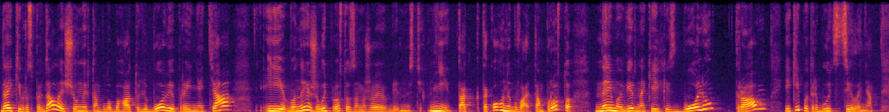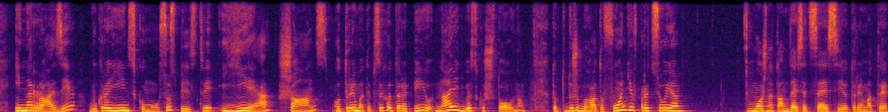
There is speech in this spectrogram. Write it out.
да, які б розповідали, що у них там було багато любові, прийняття, і вони живуть просто за межею бідності. Ні, так, такого не буває. Там просто неймовірна кількість болю, травм, які потребують зцілення. І наразі в українському суспільстві є шанс отримати психотерапію навіть безкоштовно. Тобто дуже багато фондів працює. Можна там 10 сесій отримати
